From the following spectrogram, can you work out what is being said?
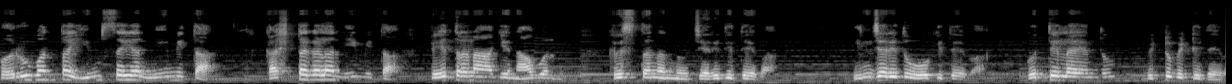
ಬರುವಂತ ಹಿಂಸೆಯ ನಿಮಿತ್ತ, ಕಷ್ಟಗಳ ನಿಮಿತ್ತ ಪೇತ್ರನಾಗಿ ನಾವನ್ನು ನಾವು ಕ್ರಿಸ್ತನನ್ನು ಜರಿದಿದ್ದೇವ, ಹಿಂಜರಿದು ಹೋಗಿದ್ದೇವ, ಗೊತ್ತಿಲ್ಲ ಎಂದು ಬಿಟ್ಟು ಬಿಟ್ಟಿದ್ದೇವ.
